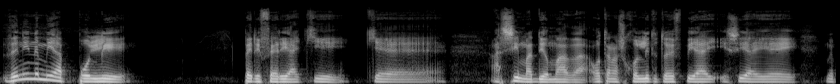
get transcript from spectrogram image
Δεν είναι μια πολύ περιφερειακή και ασήμαντη ομάδα όταν ασχολείται το FBI, η CIA με,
